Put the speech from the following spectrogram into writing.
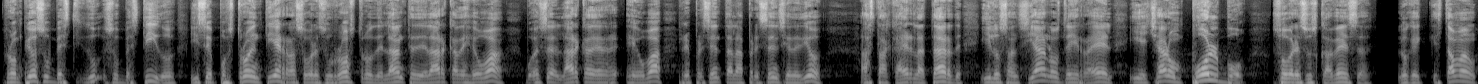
rompió sus vestidos, y se postró en tierra sobre su rostro delante del arca de Jehová. Pues el arca de Jehová representa la presencia de Dios hasta caer la tarde. Y los ancianos de Israel y echaron polvo sobre sus cabezas. Lo que estaban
